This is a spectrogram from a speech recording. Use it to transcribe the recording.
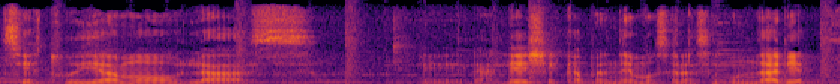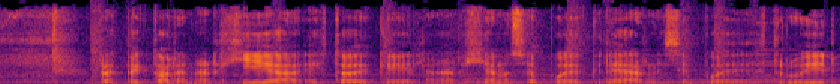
si estudiamos las, eh, las leyes que aprendemos en la secundaria respecto a la energía, esto de que la energía no se puede crear ni se puede destruir,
